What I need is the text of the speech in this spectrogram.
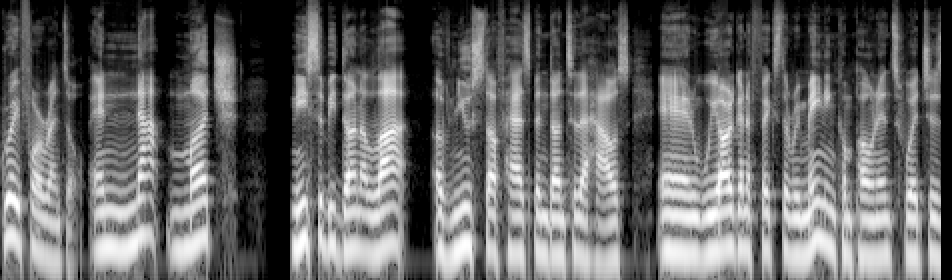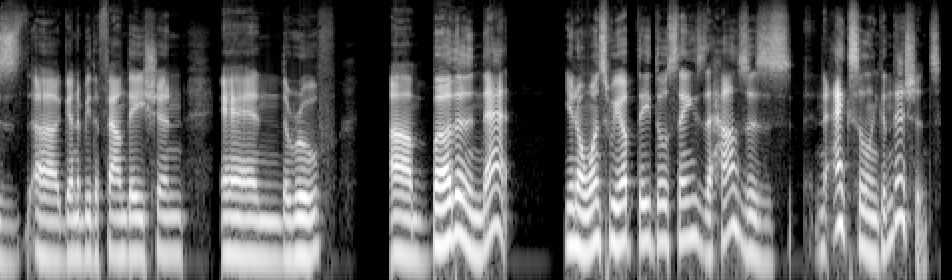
great for a rental, and not much needs to be done. A lot of new stuff has been done to the house, and we are going to fix the remaining components, which is uh, going to be the foundation and the roof. Um, but other than that, you know, once we update those things, the house is in excellent conditions.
